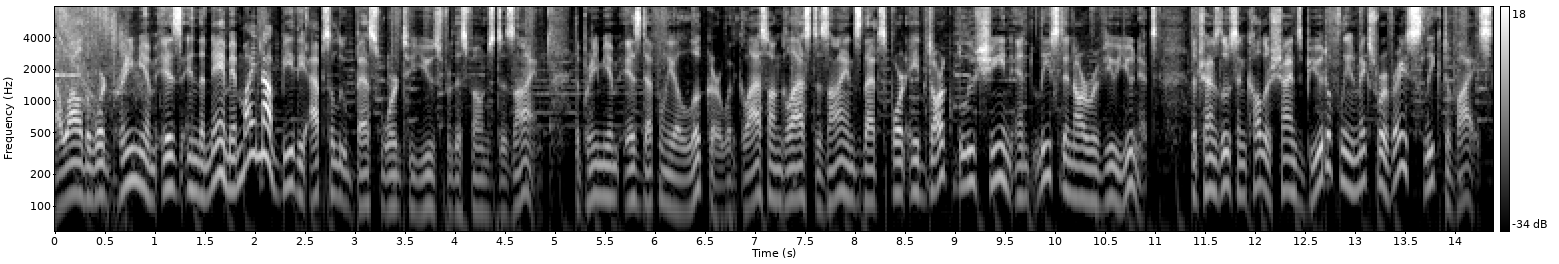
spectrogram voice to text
Now, while the word premium is in the name, it might not be the absolute best word to use for this phone's design. The premium is definitely a looker with glass on glass designs that sport a dark blue sheen, at least in our review unit. The translucent color shines beautifully and makes for a very sleek device.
